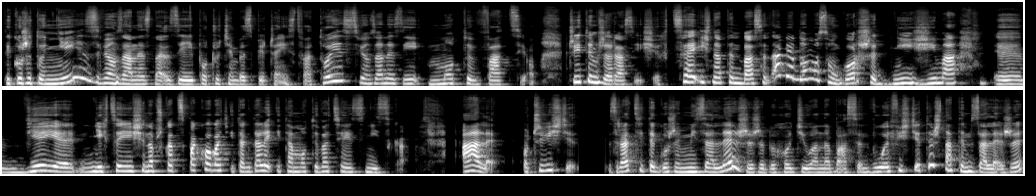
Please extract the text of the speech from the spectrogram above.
Tylko, że to nie jest związane z, z jej poczuciem bezpieczeństwa, to jest związane z jej motywacją. Czyli tym, że raz jej się chce iść na ten basen, a wiadomo, są gorsze dni, zima, yy, wieje, nie chce jej się na przykład spakować i tak dalej, i ta motywacja jest niska. Ale oczywiście z racji tego, że mi zależy, żeby chodziła na basen, WF-iście też na tym zależy,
